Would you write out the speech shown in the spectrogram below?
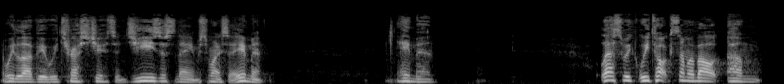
And we love you. We trust you. It's in Jesus' name. Somebody say amen. Amen. Last week we talked some about um,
